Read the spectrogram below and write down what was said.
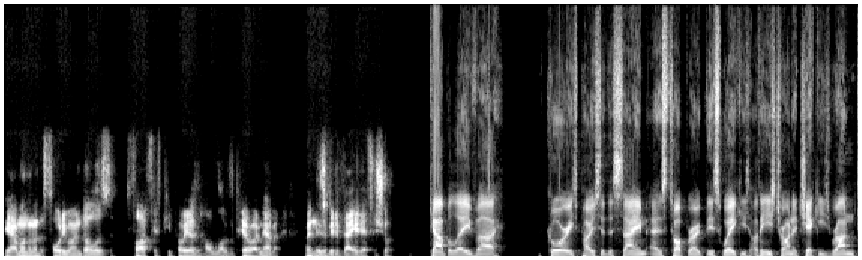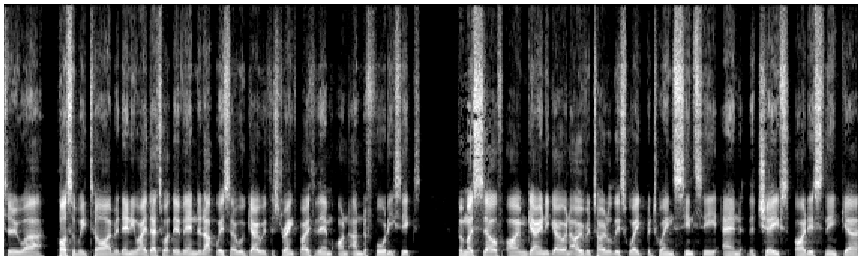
yeah, I'm on them at the forty one dollars. Five fifty probably doesn't hold a lot of appeal right now, but I think there's a bit of value there for sure. Can't believe uh, Corey's posted the same as Top Rope this week. He's, I think he's trying to check his run to uh, possibly tie. But anyway, that's what they've ended up with. So we'll go with the strength, both of them on under 46. For myself, I'm going to go an over total this week between Cincy and the Chiefs. I just think uh,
